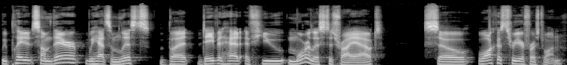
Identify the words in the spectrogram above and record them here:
We played it some there. We had some lists, but David had a few more lists to try out. So walk us through your first one.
